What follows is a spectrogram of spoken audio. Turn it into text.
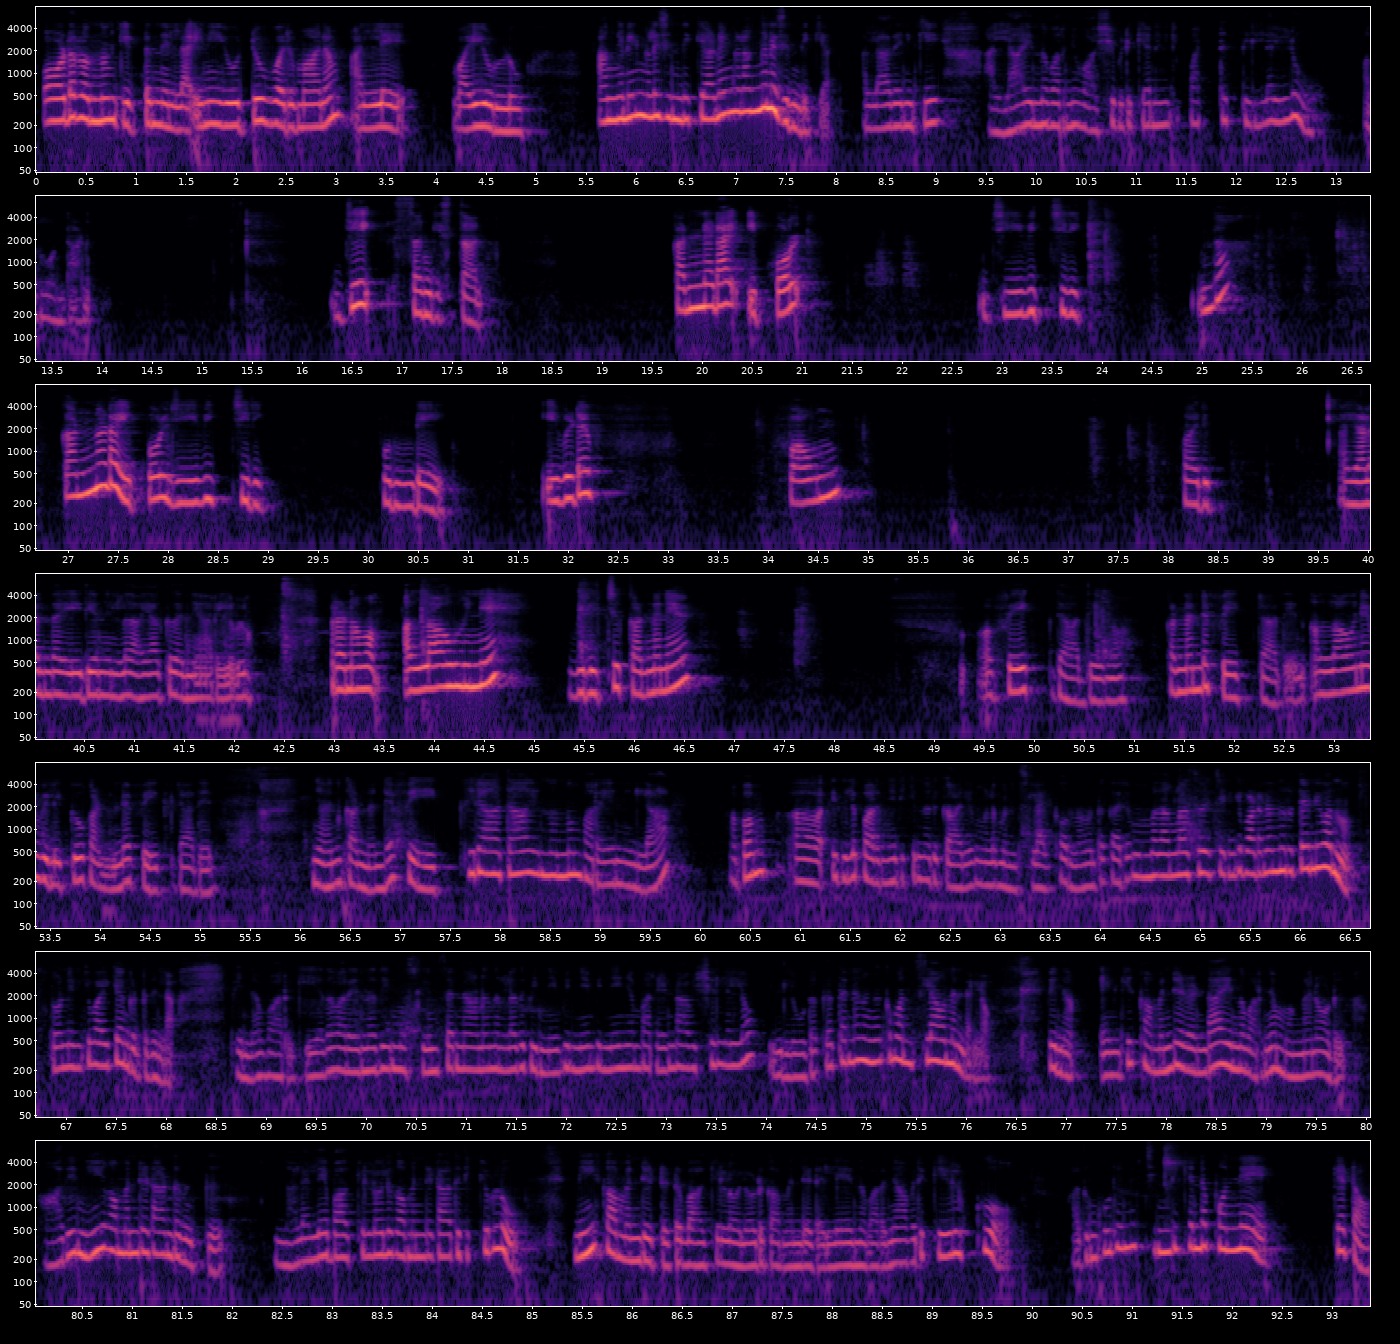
ഓർഡർ ഒന്നും കിട്ടുന്നില്ല. ഇനി യൂട്യൂബ് വരുമാനം അല്ലേ? വഴിയുള്ളൂ. അങ്ങനെ നിങ്ങൾ ചിന്തിക്കുകയാണെങ്കിൽ നിങ്ങൾ അങ്ങനെ ചിന്തിക്കുക. അല്ലാതെ എനിക്ക് അല്ല എന്ന് പറഞ്ഞ് വാശി പിടിക്കാൻ എനിക്ക് പറ്റത്തില്ലല്ലോ. അതുകൊണ്ടാണ്. ജി സംഗിസ്ഥാൻ. കന്നഡ ഇപ്പോൾ ജീവിച്ചിരി എന്താ? കന്നഡ ഇപ്പോൾ ജീവിച്ചിരിപ്പുണ്ടേ ഇവിടെ ഫൗണ്ട് പരി അയാൾ എന്താ എഴുതിയെന്നുള്ളത് അയാൾക്ക് തന്നെ അറിയുള്ളൂ. പ്രണവം അള്ളാഹുവിനെ വിളിച്ച് കണ്ണനെ ഫേക്ക് രാധേന്നോ? കണ്ണന്റെ ഫേക്ക് രാധേൻ. അള്ളാഹുവിനെ വിളിക്കൂ കണ്ണന്റെ ഫേക്ക് രാധേൻ. ഞാൻ കണ്ണന്റെ ഫേക്ക് രാധ എന്നൊന്നും പറയുന്നില്ല. അപ്പം ഇതിൽ പറഞ്ഞിരിക്കുന്ന ഒരു കാര്യം നിങ്ങൾ മനസ്സിലാക്കുക. ഒന്നാമത്തെ കാര്യം ഒമ്പതാം ക്ലാസ് വെച്ച് എനിക്ക് പഠനം നിർത്തേണ്ടി വന്നു. അതുകൊണ്ട് എനിക്ക് വായിക്കാൻ കിട്ടുന്നില്ല. പിന്നെ വർഗീയത പറയുന്നത് ഈ മുസ്ലിംസ് എന്നാണെന്നുള്ളത് പിന്നെയും പിന്നെയും പിന്നെയും ഞാൻ പറയേണ്ട ആവശ്യമില്ലല്ലോ. ഇതിലൂടെയൊക്കെ തന്നെ നിങ്ങൾക്ക് മനസ്സിലാവുന്നുണ്ടല്ലോ. പിന്നെ എനിക്ക് കമന്റ് ഇടണ്ട എന്ന് പറഞ്ഞ മുണ്ണനോട് ആദ്യം നീ കമന്റ് ഇടാണ്ട് നിൽക്ക് എന്നാലല്ലേ ബാക്കിയുള്ളവർ കമന്റ് ഇടാതിരിക്കുള്ളൂ. നീ കമന്റ് ഇട്ടിട്ട് ബാക്കിയുള്ളവരോട് കമന്റ് ഇടല്ലേ എന്ന് പറഞ്ഞാൽ അവർ കേൾക്കുമോ അതും കൂടി ഒന്ന് ചിന്തിക്കേണ്ട പൊന്നേ. കേട്ടോ?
